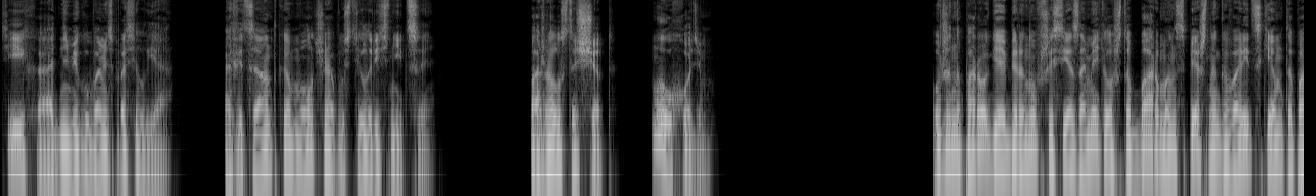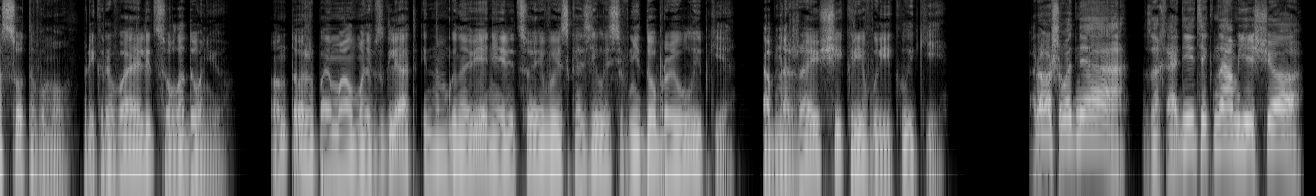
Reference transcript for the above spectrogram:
Тихо, одними губами спросил я. Официантка молча опустила ресницы. Пожалуйста, счет. Мы уходим. Уже на пороге, обернувшись, я заметил, что бармен спешно говорит с кем-то по сотовому, прикрывая лицо ладонью. Он тоже поймал мой взгляд, и на мгновение лицо его исказилось в недоброй улыбке, обнажающей кривые клыки. «Хорошего дня! Заходите к нам еще!»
